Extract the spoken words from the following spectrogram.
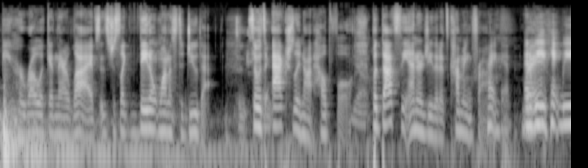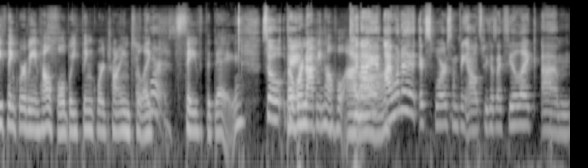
be heroic in their lives. It's just like they don't want us to do that. So it's actually not helpful. But that's the energy that it's coming from. Right. yeah. And we can't, we think we're being helpful. We think we're trying to like course. save the day, So but we're not being helpful at Can all. I? I want to explore something else because I feel like um,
